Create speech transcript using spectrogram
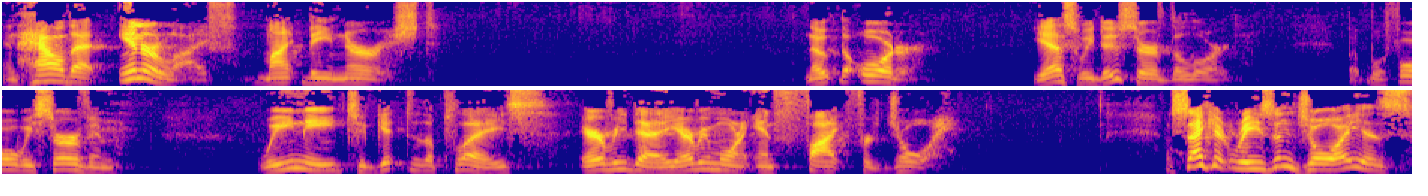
and how that inner life might be nourished. Note the order. Yes, we do serve the Lord, but before we serve Him, we need to get to the place every day, every morning, and fight for joy. The second reason joy is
